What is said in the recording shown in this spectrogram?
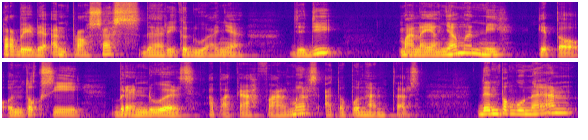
perbedaan proses dari keduanya jadi mana yang nyaman nih gitu untuk si brand doers, apakah farmers ataupun hunters. Dan penggunaan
